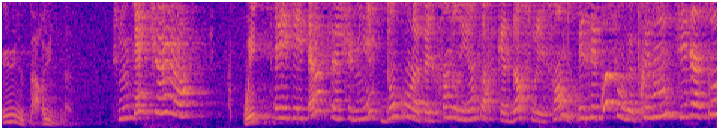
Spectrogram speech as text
une par une. J'ai une question, moi. Oui, Elle était éteinte sur la cheminée, donc on l'appelle Cendrillon parce qu'elle dort sous les cendres. Mais c'est quoi son vrai prénom? Si ça se trouve,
